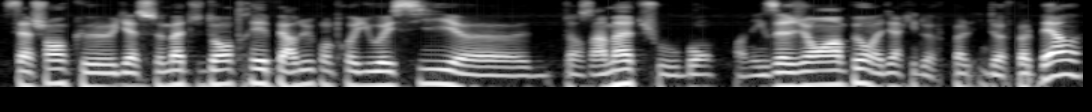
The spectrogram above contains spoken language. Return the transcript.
sachant qu'il y a ce match d'entrée perdu contre USC dans un match où, bon, en exagérant un peu, on va dire qu'ils pas, doivent pas le perdre.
